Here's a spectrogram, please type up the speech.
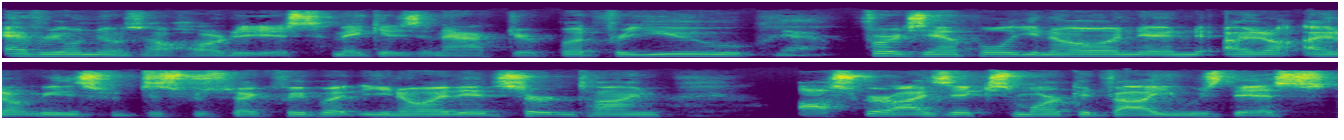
everyone knows how hard it is to make it as an actor. But for you, Yeah. for example, you know, and and I don't I don't mean this disrespectfully, but you know, at a certain time. Oscar Isaac's market value was this.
